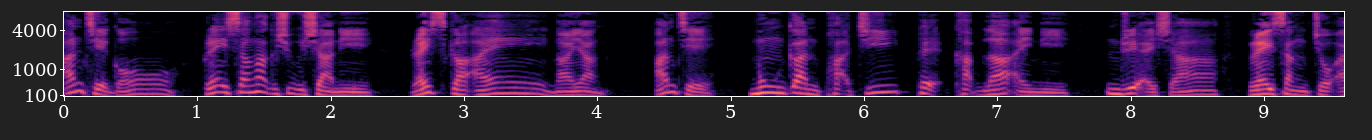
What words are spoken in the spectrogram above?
อันเจก็เกรงสังะกะชูชานีไรส์กะไองายังอันเจมุงกันพะจีเพขับลาไอนีนรีไอชาเกรงสังจ่อไอ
